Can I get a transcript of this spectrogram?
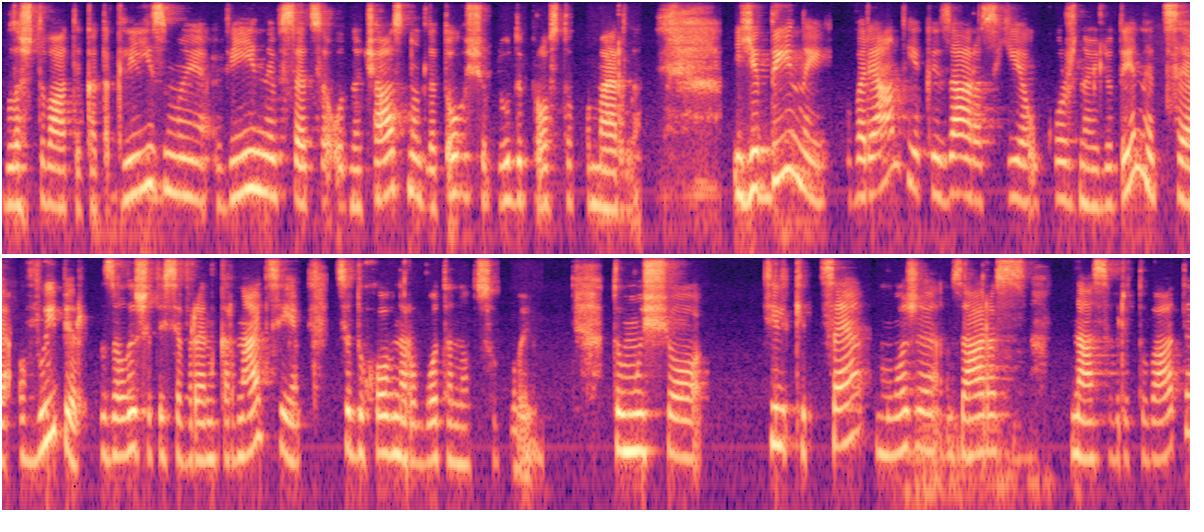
влаштувати катаклізми, війни, все це одночасно для того, щоб люди просто померли. Єдиний варіант, який зараз є у кожної людини, це вибір залишитися в реінкарнації, це духовна робота над собою. Тому що тільки це може зараз нас врятувати,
